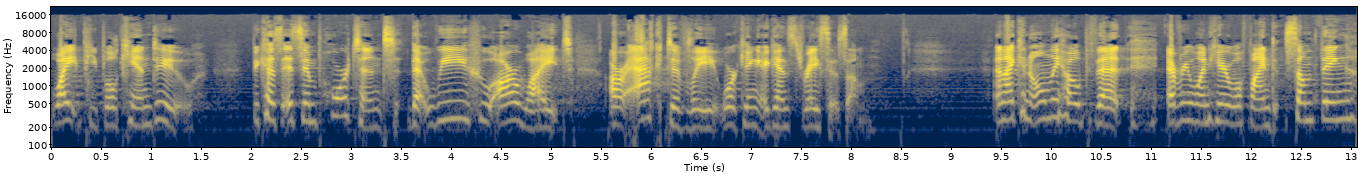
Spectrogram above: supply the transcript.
white people can do, because it's important that we who are white are actively working against racism. And I can only hope that everyone here will find something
